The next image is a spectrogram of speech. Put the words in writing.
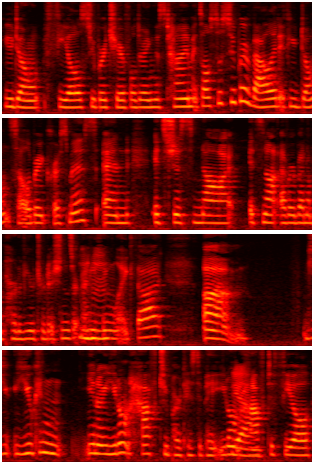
you don't feel super cheerful during this time. It's also super valid if you don't celebrate Christmas and it's just not it's not ever been a part of your traditions or anything like that. Um you you can you know you don't have to participate you don't Yeah. have to feel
